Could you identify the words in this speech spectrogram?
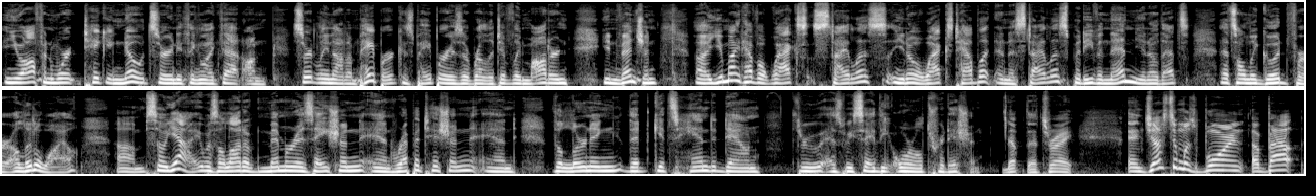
and you often weren't taking notes or anything like that on certainly not on paper because paper is a relatively modern invention. Uh, you might have a wax stylus, you know, a wax tablet and a stylus, but even then, you know, that's that's only good for a little while. Um, so yeah, it was a lot of memorization and repetition and the learning that gets handed down through, as we say, the oral tradition. Yep, that's right and Justin was born about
